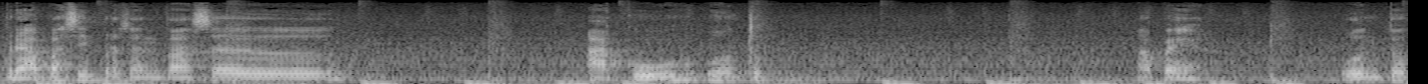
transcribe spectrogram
berapa sih persentase aku untuk apa ya untuk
